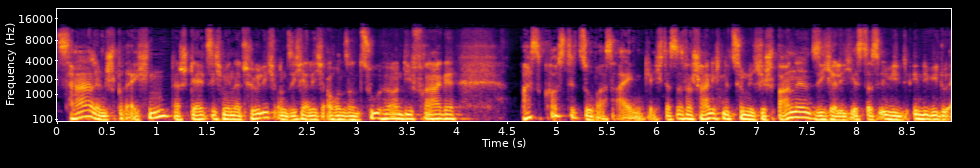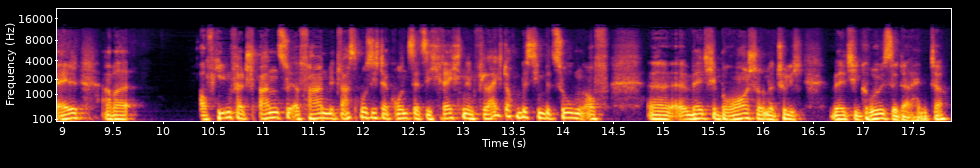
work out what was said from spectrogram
Zahlen sprechen, da stellt sich mir natürlich und sicherlich auch unseren Zuhörern die Frage, was kostet sowas eigentlich? Das ist wahrscheinlich eine ziemliche Spanne. Sicherlich ist das individuell, aber auf jeden Fall spannend zu erfahren, mit was muss ich da grundsätzlich rechnen, vielleicht auch ein bisschen bezogen auf äh, welche Branche und natürlich welche Größe dahinter.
